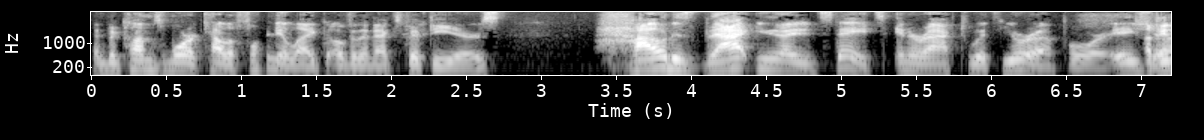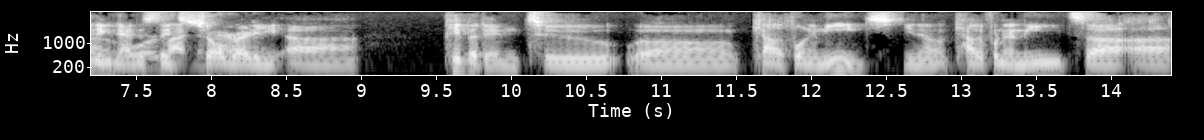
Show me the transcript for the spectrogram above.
and becomes more California like over the next fifty years, how does that United States interact with Europe or Asia? I think the United States is already uh, pivoting to uh, California needs. You know, California needs. Uh, uh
